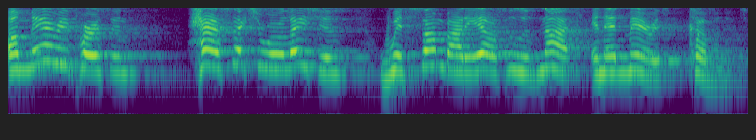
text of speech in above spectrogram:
a married person has sexual relations with somebody else who is not in that marriage covenant.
